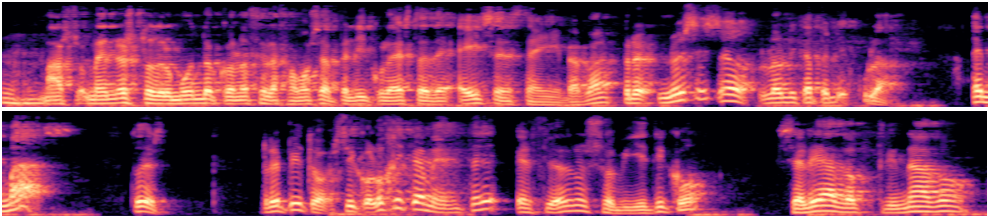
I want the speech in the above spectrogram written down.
Más o menos todo el mundo conoce la famosa película esta de Eisenstein, ¿verdad? Pero no es esa la única película, hay más. Entonces, repito, psicológicamente el ciudadano soviético se le ha adoctrinado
